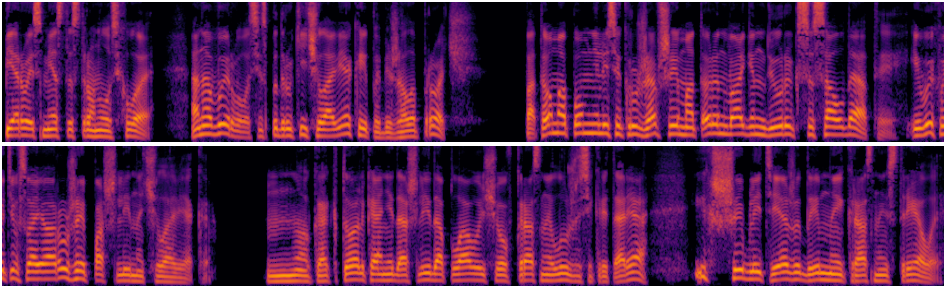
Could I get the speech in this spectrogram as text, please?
Первой с места стронулась Хлоя. Она вырвалась из-под руки человека и побежала прочь. Потом опомнились окружавшие Моторенваген Дюрекса солдаты и, выхватив свое оружие, пошли на человека. Но как только они дошли до плавающего в красной луже секретаря, их сшибли те же дымные красные стрелы.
